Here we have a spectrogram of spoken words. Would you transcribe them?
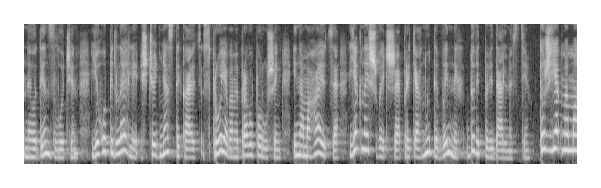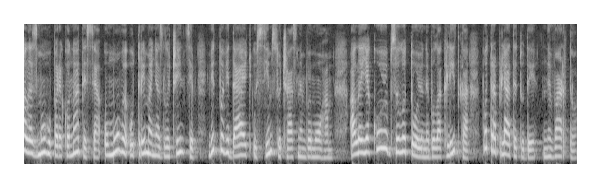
не один злочин. Його підлеглі щодня стикаються з проявами правопорушень і намагаються якнайшвидше притягнути винних до відповідальності. Тож, як ми мали змогу переконатися, умови утримання злочинців відповідають усім сучасним вимогам. Але якою б золотою не була клітка, потрапляти туди не варто.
